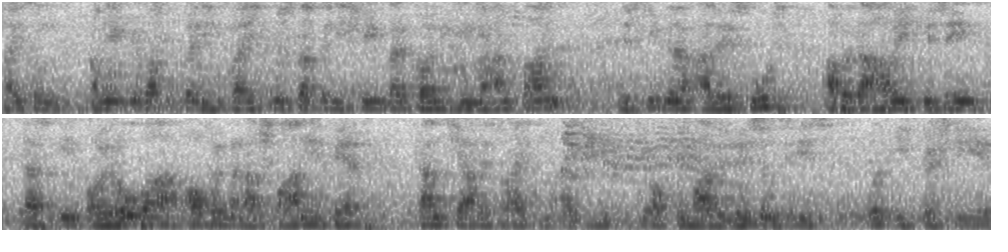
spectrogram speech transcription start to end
heiß und bange geworden, weil ich, weil ich wusste, wenn ich stehen bleibe, kann ich nicht mehr anfahren. Es ging dann alles gut, aber da habe ich gesehen, dass in Europa, auch wenn man nach Spanien fährt, Ganzjahresreifen eigentlich die optimale Lösung ist. Und ich verstehe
